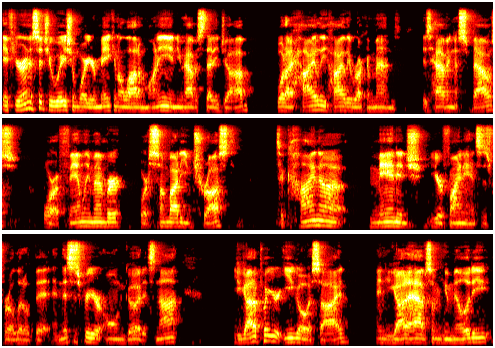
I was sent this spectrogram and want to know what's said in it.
If you're in a situation where you're making a lot of money and you have a steady job, what I highly highly recommend is having a spouse or a family member or somebody you trust to kind of manage your finances for a little bit. And this is for your own good. It's not you got to put your ego aside and you got to have some humility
